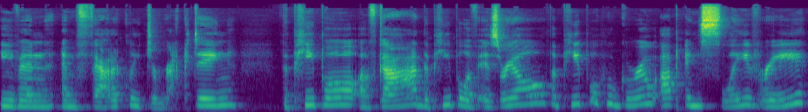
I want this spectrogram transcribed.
even emphatically directing the people of God, the people of Israel, the people who grew up in slavery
